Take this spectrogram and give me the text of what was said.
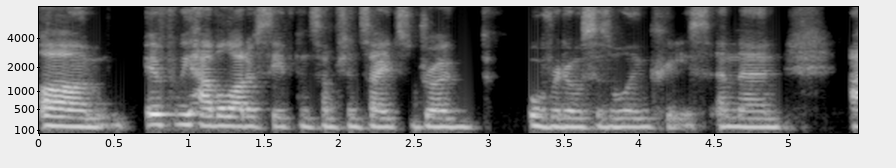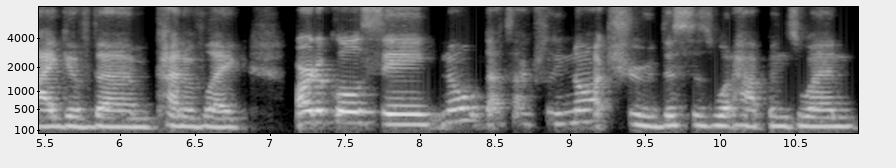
um, if we have a lot of safe consumption sites, drug overdoses will increase. And then I give them kind of like articles saying, no, that's actually not true. This is what happens when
